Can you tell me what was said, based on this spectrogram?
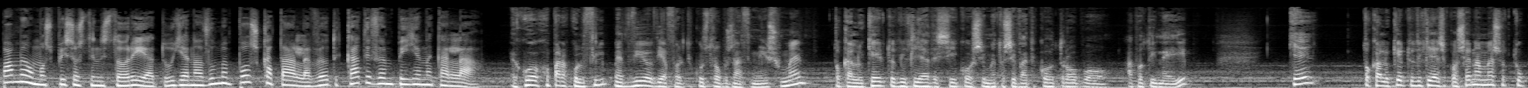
Πάμε όμως πίσω στην ιστορία του για να δούμε πώς κατάλαβε ότι κάτι δεν πήγαινε καλά. Εγώ έχω παρακολουθεί με δύο διαφορετικούς τρόπους να θυμίσουμε. Το καλοκαίρι του 2020 με το συμβατικό τρόπο από την ΕΕΠ και το καλοκαίρι του 2021 μέσω του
